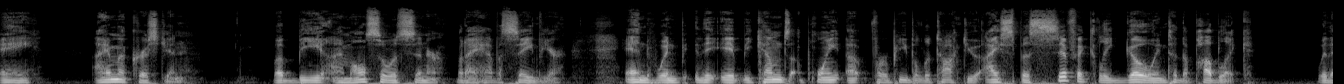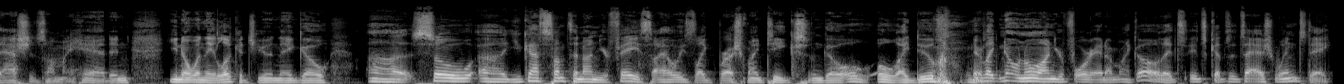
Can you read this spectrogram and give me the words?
A, I am a Christian, but B, I'm also a sinner, but I have a Savior. And when it becomes a point up for people to talk to you, I specifically go into the public with ashes on my head. And, you know, when they look at you and they go, uh, so, uh, you got something on your face. I always like brush my cheeks and go, Oh, oh, I do. They're like, no, no, on your forehead. I'm like, Oh, that's, it's cause it's Ash Wednesday.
